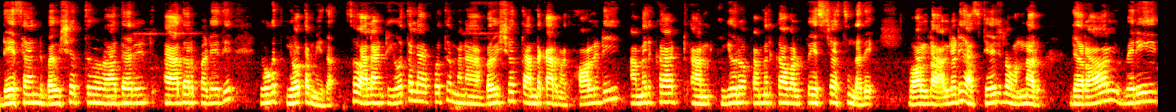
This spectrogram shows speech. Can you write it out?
దేశాన్ని భవిష్యత్తు ఆధారి ఆధారపడేది యువత యువత మీద. సో అలాంటి యువత లేకపోతే మన భవిష్యత్తు అంధకారం అది already America and Europe America వాళ్ళు ఫేస్ చేస్తుంది అదే. వాళ్ళు ఆల్రెడీ ఆ స్టేజ్లో ఉన్నారు. They are all very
